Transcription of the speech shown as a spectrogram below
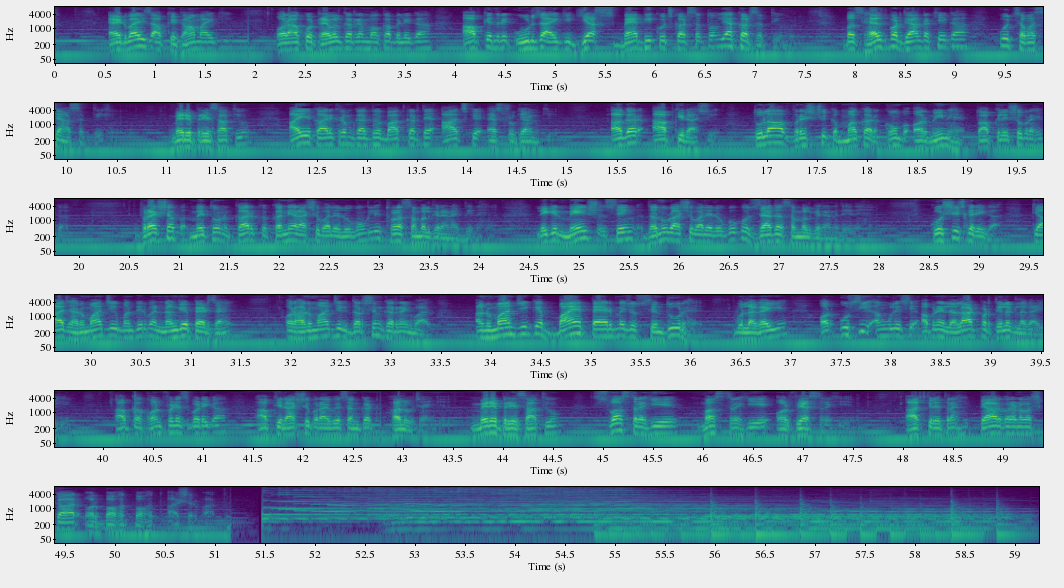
एडवाइस आपके काम आएगी और आपको ट्रेवल करने का मौका मिलेगा। आपके अंदर एक ऊर्जा आएगी। यस, मैं भी कुछ कर सकता हूँ या कर सकती हूँ। बस हेल्थ पर ध्यान रखिएगा। कुछ समस्या आ सकती है। मेरे प्रिय साथियों, आइए कार्यक्रम के अंत में बात करते हैं आज के एस्ट्रो ज्ञान की। अगर आपकी राशि तुला, वृश्चिक, मकर, कुंभ और मीन है तो आपके लिए शुभ रहेगा। वृषभ, मिथुन, कर्क, कन्या राशि वाले लोगों के लिए थोड़ा संभल के रहना दिन है। लेकिन मेष, सिंह, धनु राशि वाले लोगों को ज़्यादा संभल के रहने देने हैं। कोशिश करेगा कि आज हनुमान जी मंदिर में नंगे पैर जाएँ और हनुमान जी के दर्शन करने के बाद हनुमान जी के बाएँ पैर में जो सिंदूर है वो लगाइए और उसी अंगुली से अपने ललाट पर तिलक लगाइए। आपका कॉन्फिडेंस बढ़ेगा, आपकी राशि पर आए हुए संकट हल हो जाएँगे। मेरे प्रिय साथियों, स्वस्थ रहिए, मस्त रहिए और व्यस्त रहिए। आज के लिए इतना ही। प्यार भरा नमस्कार और बहुत बहुत आशीर्वाद।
